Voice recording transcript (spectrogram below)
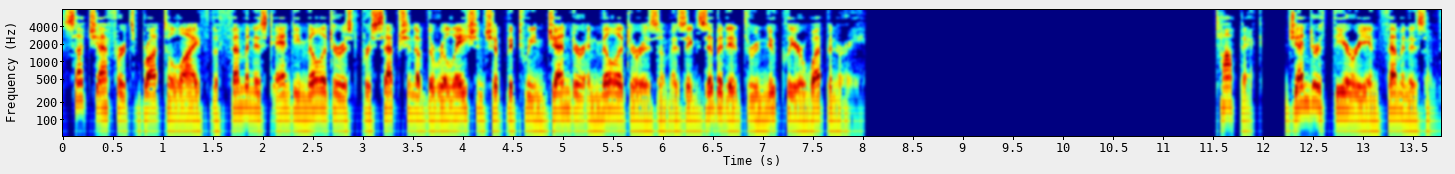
Such efforts brought to life the feminist anti-militarist perception of the relationship between gender and militarism as exhibited through nuclear weaponry. Gender theory and feminisms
